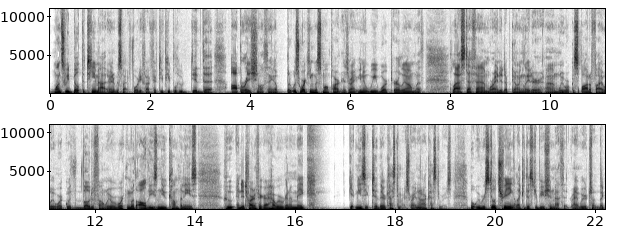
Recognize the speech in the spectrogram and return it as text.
once we'd built the team out, and it was about 45, 50 people who did the operational thing, but it was working with small partners, right? You know, we worked early on with Last FM, where I ended up going later. Um, we worked with Spotify, we worked with Vodafone, we were working with all these new companies who, and to try to figure out how we were going to make get music to their customers, right, and our customers. But we were still treating it like a distribution method, right? We were tr- like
